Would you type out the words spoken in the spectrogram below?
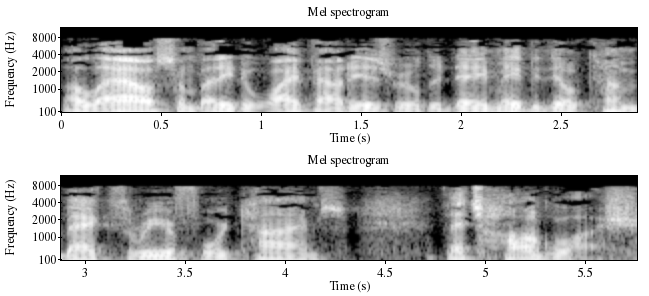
allow somebody to wipe out Israel today. Maybe they'll come back three or four times. That's hogwash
